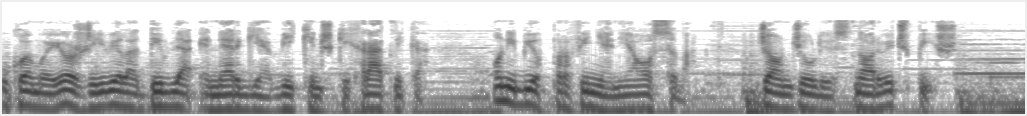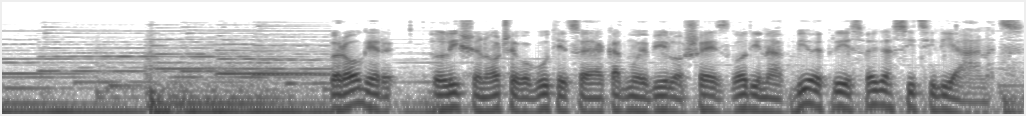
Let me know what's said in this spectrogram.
u kojemu je još živjela divlja energija vikinških ratnika. On je bio profinjenija osoba. John Julius Norwich piše. Roger, lišen očevog utjecaja kad mu je bilo šest godina, bio je prije svega sicilijanac.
